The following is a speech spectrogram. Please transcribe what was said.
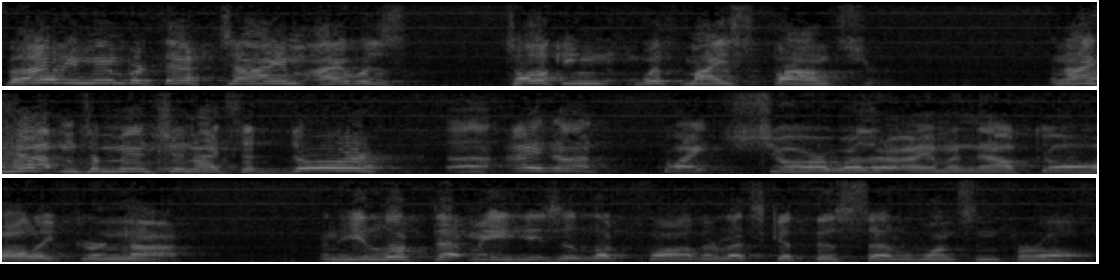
But I remember at that time I was talking with my sponsor, and I happened to mention, I said, Dor, uh, I'm not quite sure whether I am an alcoholic or not. And he looked at me, he said, Look, Father, let's get this settled once and for all.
